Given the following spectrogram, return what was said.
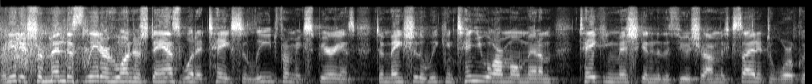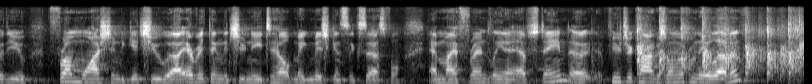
We need a tremendous leader who understands what it takes to lead from experience to make sure that we continue our momentum taking Michigan into the future. I'm excited to work with you from Washington to get you uh, everything that you need to help make Michigan successful. And my friend Lena Epstein, uh, future Congresswoman from the 11th.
